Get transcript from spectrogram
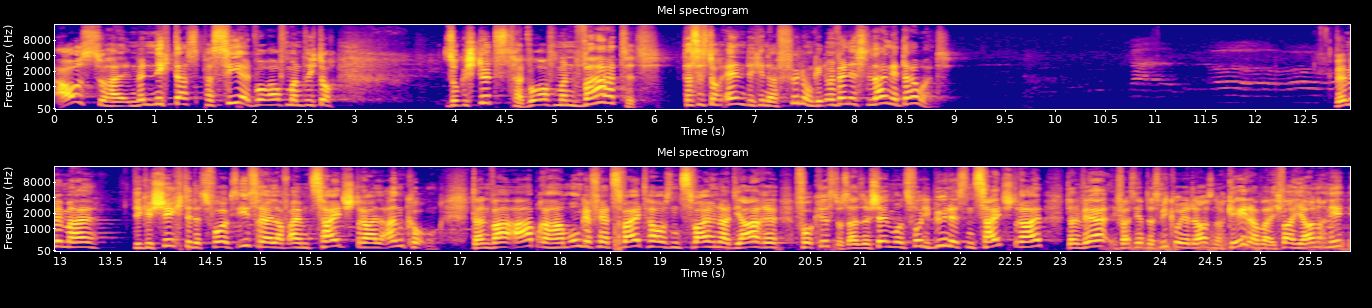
auszuhalten, wenn nicht das passiert, worauf man sich doch so gestützt hat, worauf man wartet, dass es doch endlich in Erfüllung geht. Und wenn es lange dauert. Wenn wir mal die Geschichte des Volks Israel auf einem Zeitstrahl angucken, dann war Abraham ungefähr 2200 Jahre vor Christus. Also stellen wir uns vor, die Bühne ist ein Zeitstrahl, dann wäre, ich weiß nicht, ob das Mikro hier draußen noch geht, aber ich war hier auch noch nie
